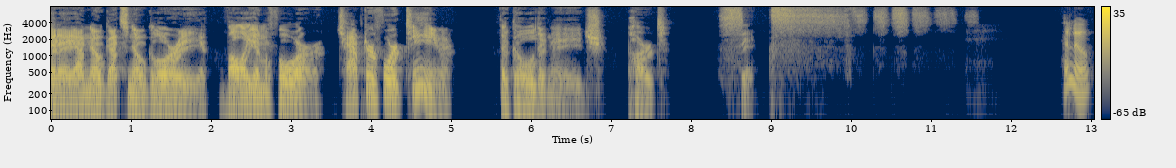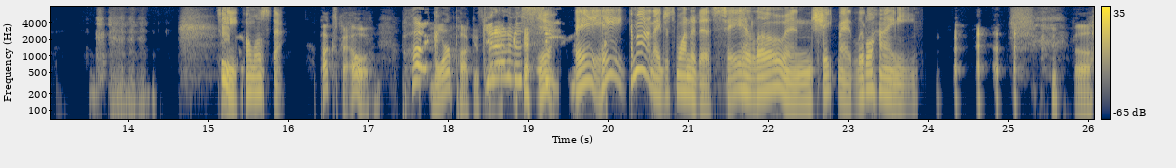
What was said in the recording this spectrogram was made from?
Today on No Guts, No Glory, Volume 4, Chapter 14 The Golden Age, Part 6. Hello. See, almost there. Puck's back. Oh, Puck, more Puck is get back. out of the seat. Hey, hey, come on. I just wanted to say hello and shake my little hiney. Ugh,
